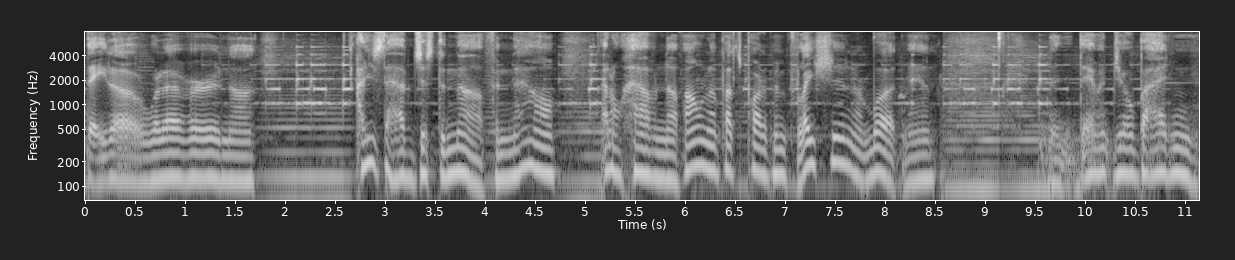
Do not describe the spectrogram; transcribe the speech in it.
data or whatever, and uh, I used to have just enough, and now I don't have enough. I don't know if that's part of inflation or what, man. And damn it, Joe Biden,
